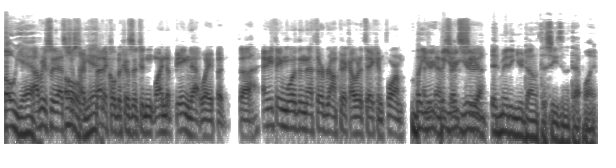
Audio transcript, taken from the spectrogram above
Oh yeah. Obviously, that's just Oh, yeah. hypothetical because it didn't wind up being that way. But uh, anything more than that third round pick, I would have taken for him. But And- you're and but you're, you're admitting you're done with the season at that point,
